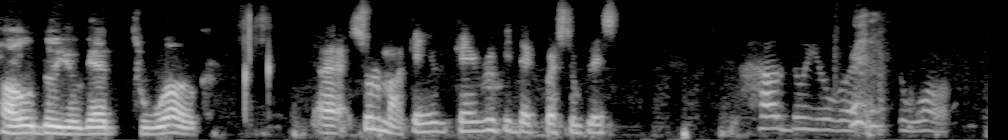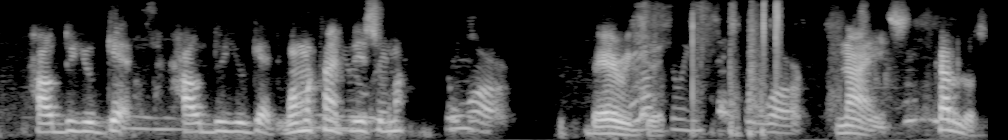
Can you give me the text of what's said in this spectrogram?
How do you get to work? Uh, Zulma, can you can you repeat that question, please? How do you get to work? How do you get? How do you get? One more time, please, Zulma. To work. Very How good. do you get to work? Nice. Carlos.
